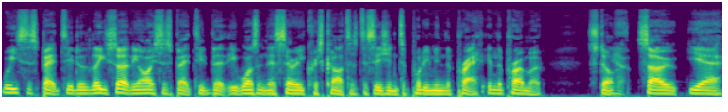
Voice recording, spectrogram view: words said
we suspected, or at least certainly I suspected, that it wasn't necessarily Chris Carter's decision to put him in the pre in the promo. stuff. Yeah. So yeah,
